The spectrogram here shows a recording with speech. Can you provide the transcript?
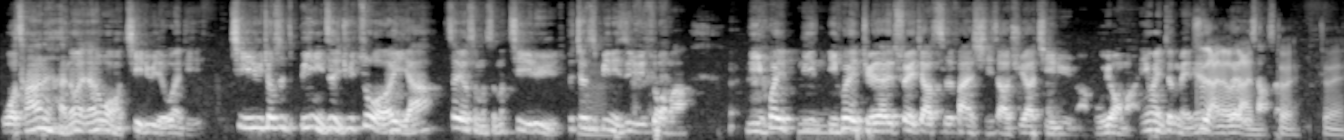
我常常很多人在问我纪律的问题，纪律就是逼你自己去做而已啊。这有什么什么纪律？不就是逼你自己去做吗？你会逼你会觉得睡觉、吃饭、洗澡需要纪律吗？不用嘛，因为你就每天自然而然。对对。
